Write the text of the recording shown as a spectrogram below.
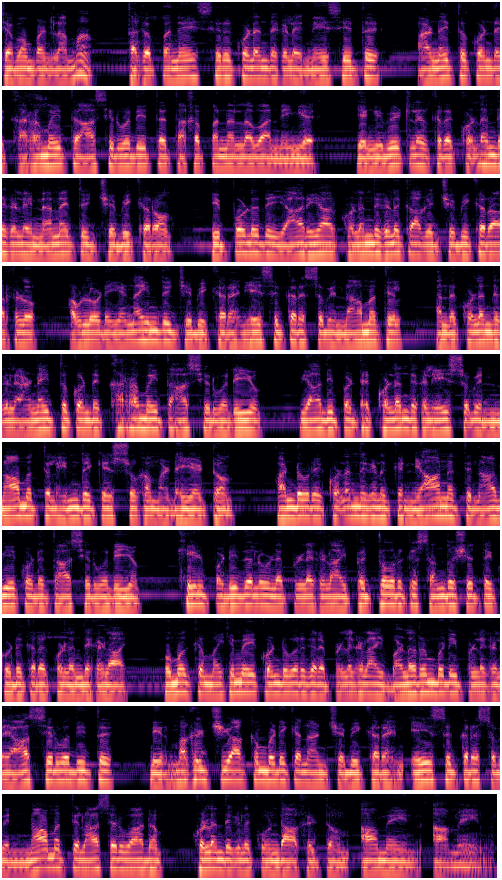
ஜெபம் பண்ணலாமா? தகப்பனே சிறு குழந்தைகளை நேசித்து அணைத்து கொண்டு கரமைத்து ஆசிர்வதித்த தகப்பன் அல்லவா நீங்க. எங்க வீட்டுல இருக்கிற குழந்தைகளை நினைத்து ஜெபிக்கிறோம். இப்பொழுது யார் யார் குழந்தைகளுக்காக ஜெபிக்கிறார்களோ அவளோட இணைந்து ஜெபிக்கிறேன். இயேசு கிறிஸ்துவின் நாமத்தில் அந்த குழந்தைகளை அணைத்து கொண்டு கரமைத்து ஆசிர்வதியும். வியாதிப்பட்ட குழந்தைகள் இயேசுவின் நாமத்தில் இன்றைக்கே சுகம் அடையட்டும். அண்டூரை குழந்தைகளுக்கு ஞானத்தின் ஆவியை கொடுத்து ஆசிர்வதியும் கீழ்ப்படிதல் உள்ள பிள்ளைகளாய் பெற்றோருக்கு சந்தோஷத்தை கொடுக்கிற குழந்தைகளாய் உமக்கு மகிமை கொண்டு வருகிற பிள்ளைகளாய் வளரும்படி பிள்ளைகளை ஆசிர்வதித்து நீர் மகிழ்ச்சியாக்கும்படிக்க நான் செபிக்கிறேன் ஏசு கிறிஸ்துவின் நாமத்தில் ஆசிர்வாதம் குழந்தைகளுக்கு உண்டாகட்டும். ஆமேன் ஆமேன்.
